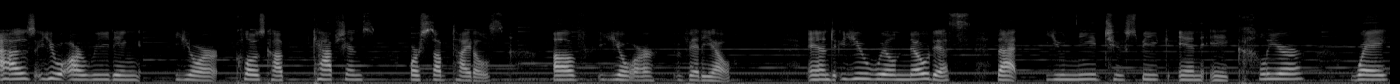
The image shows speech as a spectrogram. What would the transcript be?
As you are reading your closed cap captions or subtitles of your video. And you will notice that you need to speak in a clear way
